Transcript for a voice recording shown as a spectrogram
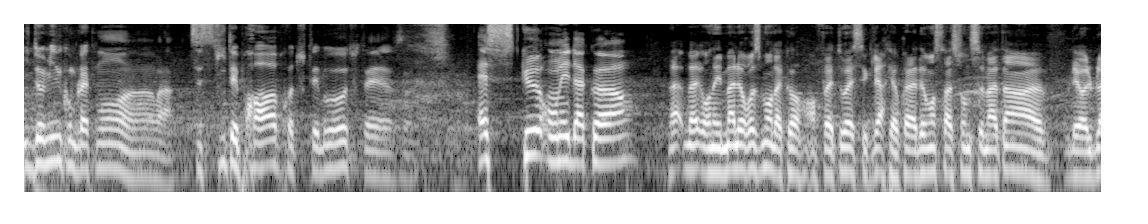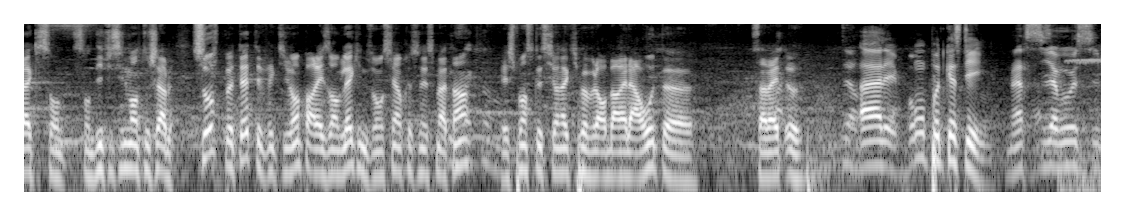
ils dominent complètement. euh, voilà. Tout est propre, tout est beau, tout est. Est-ce qu'on est d'accord? Bah, bah, on est malheureusement d'accord. En fait, ouais, c'est clair qu'après la démonstration de ce matin, euh, les All Blacks sont, sont difficilement touchables. Sauf peut-être effectivement par les Anglais qui nous ont aussi impressionnés ce matin. Et je pense que s'il y en a qui peuvent leur barrer la route, euh, ça va être eux. Allez, bon podcasting. Merci à vous aussi.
